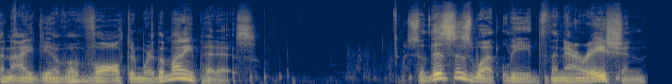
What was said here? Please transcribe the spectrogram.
an idea of a vault and where the money pit is. So, this is what leads the narration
